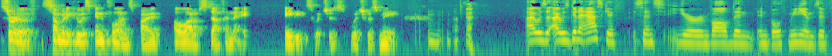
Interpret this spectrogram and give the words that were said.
sort of somebody who was influenced by a lot of stuff in the 80s, which is which was me. Mm-hmm. I was I was going to ask if since you're involved in in both mediums, if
